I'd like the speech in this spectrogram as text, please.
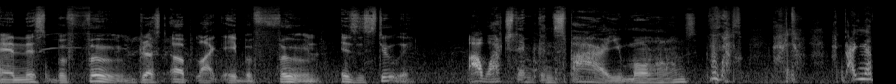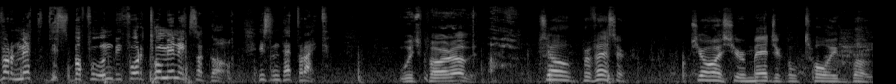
And this buffoon, dressed up like a buffoon, is a stoolie. I watched them conspire, you morons. I never met this buffoon before two minutes ago. Isn't that right? Which part of it? So, Professor, show us your magical toy boat.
